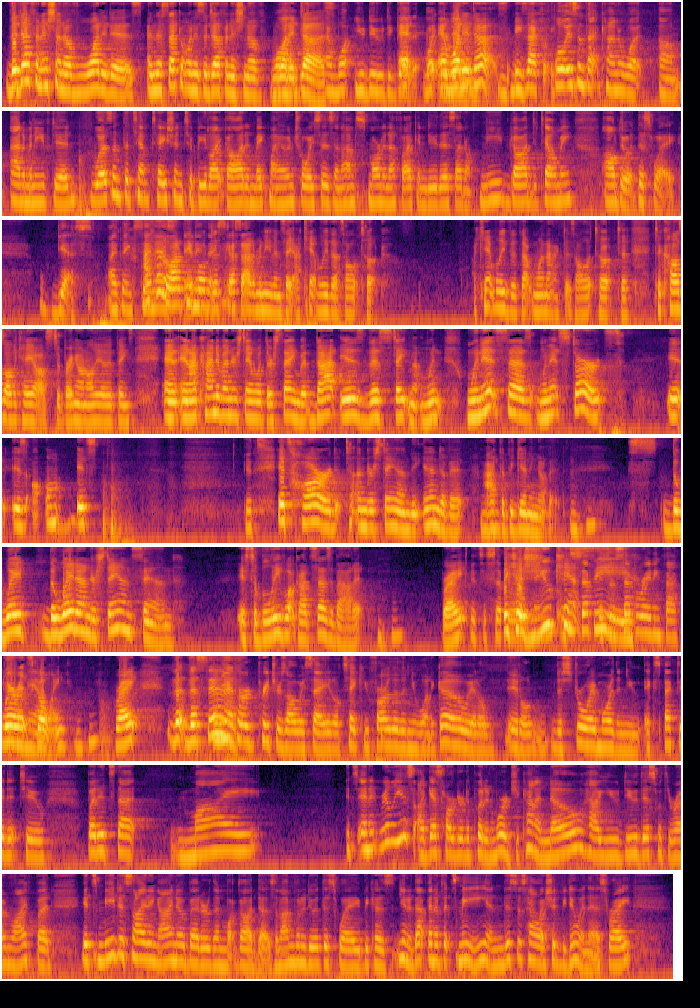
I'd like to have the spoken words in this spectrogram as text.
the definition of what it is, and the second one is the definition of what it does and what you do to get and, it, what and what it doing. Mm-hmm. does exactly. Well, isn't that kind of what um, Adam and Eve did? Wasn't the temptation to be like God and make my own choices? And I'm smart enough; I can do this. I don't need God to tell me. I'll do it this way. Yes, I think sin I've heard a lot of people anything- discuss Adam and Eve and say, "I can't believe that's all it took." I can't believe that that one act is all it took to to cause all the chaos, to bring on all the other things, and and I kind of understand what they're saying, but that is this statement when when it says when it starts, it is um, it's It's it's hard to understand the end of it Mm-hmm. at the beginning of it. S- The way the way to understand sin is to believe what God says about it, right? Mm-hmm. it's a separating, because you can't sep- see it's a separating factor where it's Him. going, right? The the sin And you've heard preachers always say it'll take you farther than you want to go. It'll it'll destroy more than you expected it to. But it's that my it's and it really is I guess harder to put in words. You kind of know how you do this with your own life, but it's me deciding I know better than what God does and I'm going to do it this way because, you know, that benefits me and this is how I should be doing this, right?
